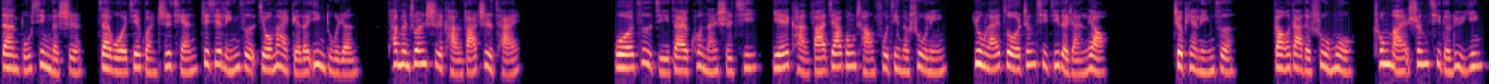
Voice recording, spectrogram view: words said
但不幸的是，在我接管之前，这些林子就卖给了印度人，他们专事砍伐制材。我自己在困难时期也砍伐加工厂附近的树林，用来做蒸汽机的燃料。这片林子，高大的树木，充满生气的绿荫，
